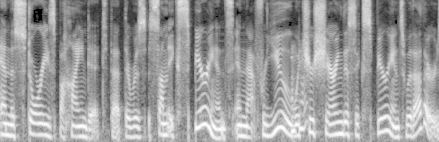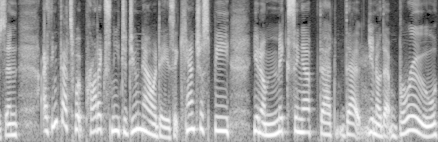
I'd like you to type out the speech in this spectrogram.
and the stories behind it that there was some experience in that for you mm-hmm. which you're sharing this experience with others and i think that's what products need to do nowadays it can't just be you know mixing up that that you know that brew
